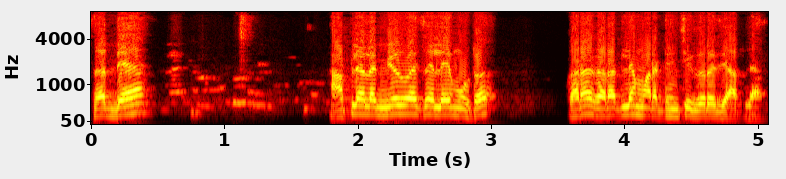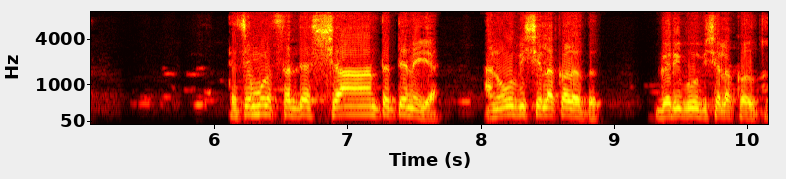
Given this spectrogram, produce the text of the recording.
सध्या आपल्याला मिळवायचं लय मोठं. घराघरातल्या मराठ्यांची गरज आहे आपल्याला. त्याच्यामुळे सध्या शांततेने घ्या. आणि ओबीसीला कळतं. गरीब ओबीसीला कळतं.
